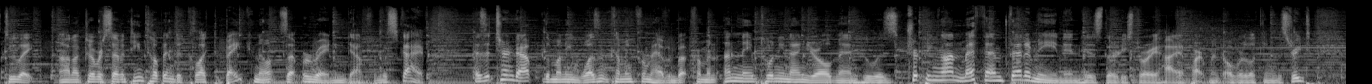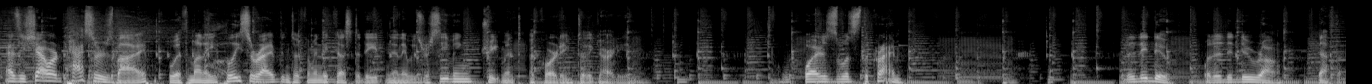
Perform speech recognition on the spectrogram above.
too late. On October 17th, hoping to collect banknotes that were raining down from the sky. As it turned out, the money wasn't coming from heaven, but from an unnamed 29 year old man who was tripping on methamphetamine in his 30 story high apartment overlooking the street. As he showered passersby with money, police arrived and took him into custody, and he was receiving treatment according to The Guardian. What is, what's the crime? What did he do? What did he do wrong? Nothing.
